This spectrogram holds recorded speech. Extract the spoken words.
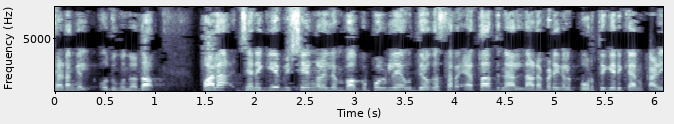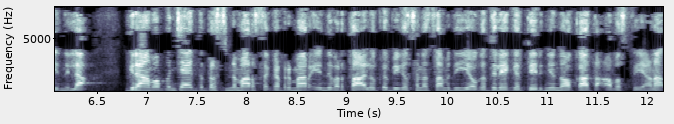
ചടങ്ങിൽ ഒതുങ്ങുന്നത്. പല ജനകീയ വിഷയങ്ങളിലും വകുപ്പുകളിലെ ഉദ്യോഗസ്ഥർ എത്താത്തതിനാൽ നടപടികൾ പൂർത്തീകരിക്കാൻ കഴിയുന്നില്ല. ഗ്രാമപഞ്ചായത്ത് പ്രസിഡന്റുമാർ സെക്രട്ടറിമാർ എന്നിവർ താലൂക്ക് വികസന സമിതി യോഗത്തിലേക്ക് തിരിഞ്ഞു നോക്കാത്ത അവസ്ഥയാണ്.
